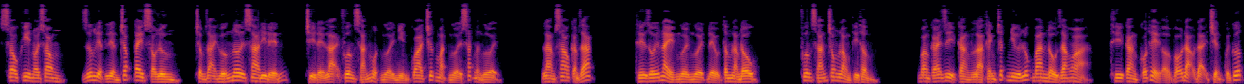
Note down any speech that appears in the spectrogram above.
Sau khi nói xong, dương liệt liền chắp tay sau lưng, chậm dại hướng nơi xa đi đến, chỉ để lại phương sán một người nhìn qua trước mặt người sắt mật người. Làm sao cảm giác? Thế giới này người người đều tâm làm đâu? Phương sán trong lòng thì thầm. Bằng cái gì càng là thánh chất như lúc ban đầu ra hỏa, thì càng có thể ở võ đạo đại triển quyền cước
